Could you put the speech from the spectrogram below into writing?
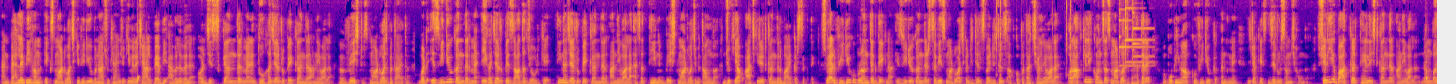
and पहले भी हम एक स्मार्ट वॉच की वीडियो बना चुके हैं, जो कि मेरे चैनल पे अभी अवेलेबल है, और जिसके अंदर मैंने दो हज़ार रुपए के अंदर आने वाला वेस्ट स्मार्ट वॉच बताया था। बट इस वीडियो के अंदर मैं एक हज़ार रुपए ज़्यादा जोड़ के तीन हज़ार रुपए के अंदर आने वाला ऐसा तीन बेस्ट स्मार्ट वॉच बताऊँगा, जो कि आप आज की डेट के अंदर बाय कर सकते हैं। सो यार वीडियो को पूरा तक देखना। इस वीडियो के अंदर सभी स्मार्ट वॉच का डिटेल्स बाई डिटेल्स आपको पता चलने वाला है, और आपके लिए कौन सा स्मार्ट वॉच बेहतर है, वो भी मैं आपको वीडियो के अंत में जाके ज़रूर समझाऊँगा। चलिए बात करते हैं लिस्ट के अंदर आने वाला नंबर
